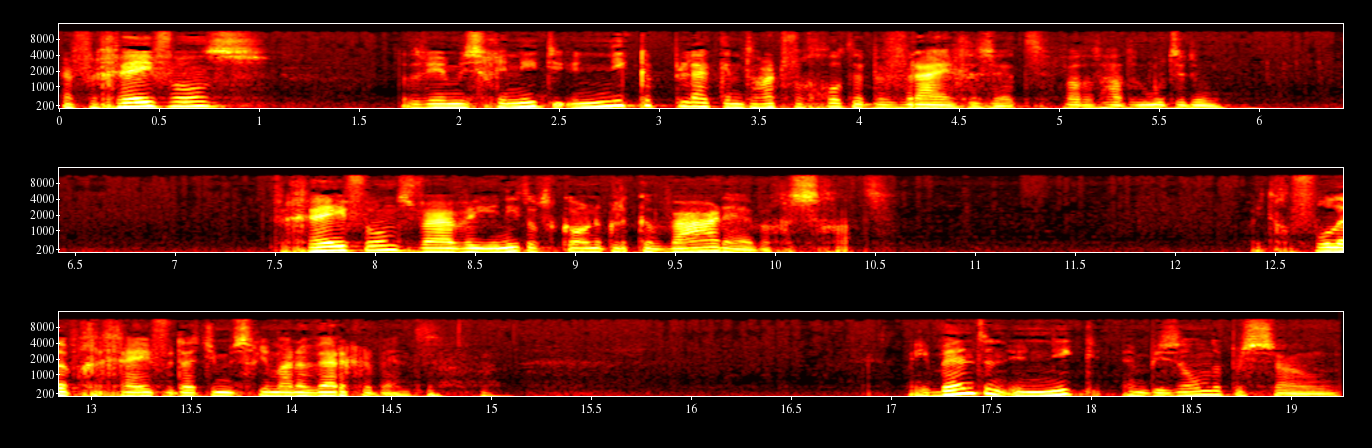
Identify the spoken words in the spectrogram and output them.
En vergeef ons dat we misschien niet de unieke plek in het hart van God hebben vrijgezet. Wat het hadden moeten doen. Vergeef ons waar we je niet op koninklijke waarde hebben geschat. Waar je het gevoel hebt gegeven dat je misschien maar een werker bent. Maar je bent een uniek en bijzonder persoon.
